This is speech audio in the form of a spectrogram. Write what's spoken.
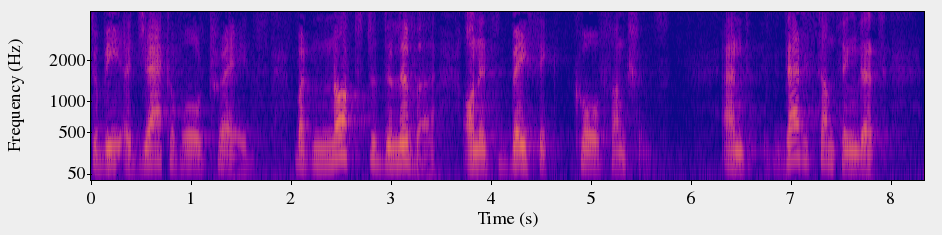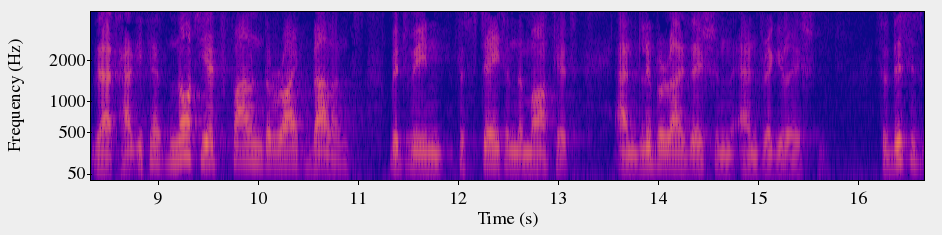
to be a jack of all trades, but not to deliver on its basic core functions. And that is something that, that ha- it has not yet found the right balance between the state and the market and liberalization and regulation. So this is,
